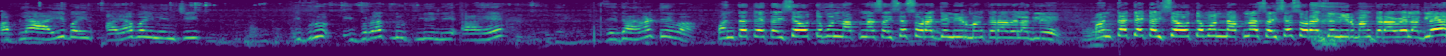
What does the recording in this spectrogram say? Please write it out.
आपल्या आई बहीण आया बहिणींची इब्रू इब्रत लुटलेली आहे. हे ध्यानात ठेवा. पंत ते तैसे होते म्हणून आपणास ऐसे स्वराज्य निर्माण करावे लागले. पंत ते तैसे होते म्हणून आपणास ऐसे स्वराज्य निर्माण करावे लागले.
